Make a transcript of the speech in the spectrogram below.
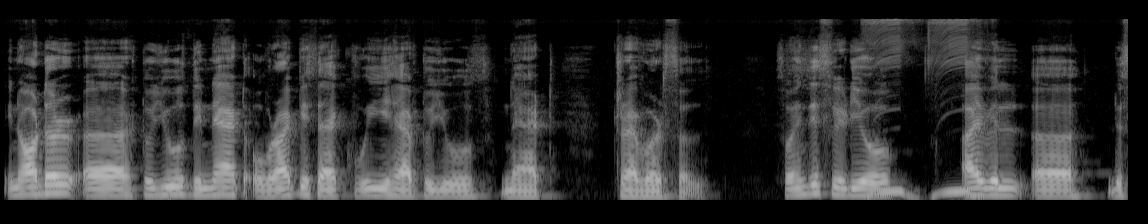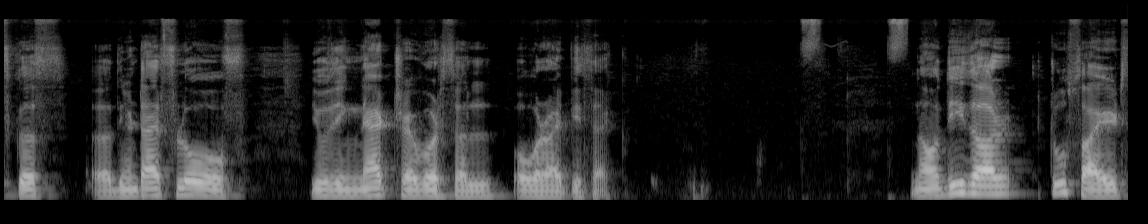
In order uh, to use the NAT over IPsec, we have to use NAT traversal. So in this video, I will uh, discuss uh, the entire flow of using NAT traversal over IPsec. Now these are two sides,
